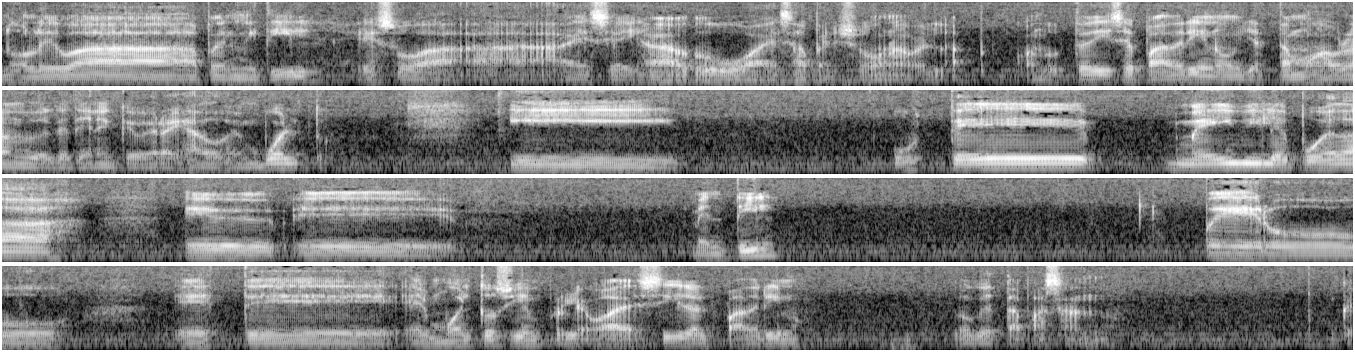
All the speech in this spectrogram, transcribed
no le va a permitir eso a, a, ese ahijado o a esa persona, ¿verdad? Cuando usted dice padrino ya estamos hablando de que tienen que ver ahijados envueltos. Y usted maybe le pueda eh, eh, mentir, pero este el muerto siempre le va a decir al padrino lo que está pasando. ¿Ok?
